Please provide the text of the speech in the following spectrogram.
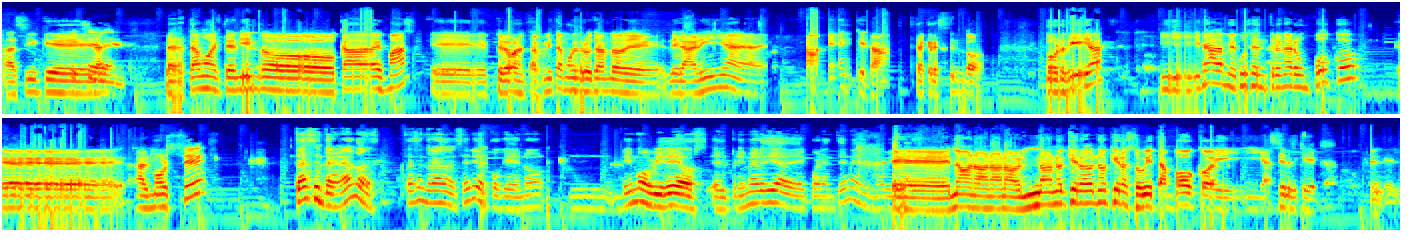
Así que la- estamos extendiendo cada vez más, eh, pero bueno, también estamos disfrutando de, de la niña, eh, que también está creciendo por día. Y nada, me puse a entrenar un poco, eh, almorcé, ¿Estás entrenando? ¿Estás entrenando en serio? Porque no mm, vimos videos el primer día de cuarentena y no vimos. eh, no, no, no, no, no, no quiero, no quiero subir tampoco y, y hacer el que, el, el-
